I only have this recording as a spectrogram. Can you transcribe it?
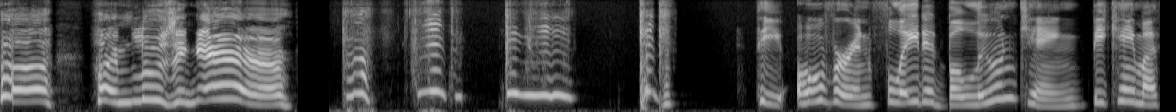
Ah, I'm losing air! The overinflated Balloon King became a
